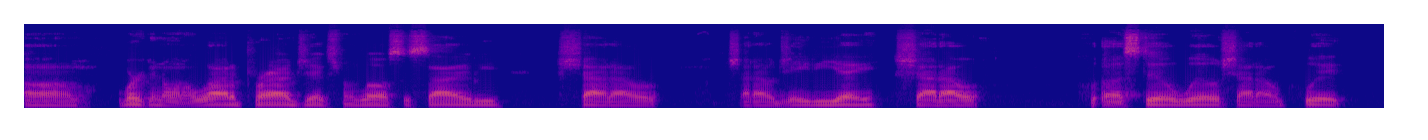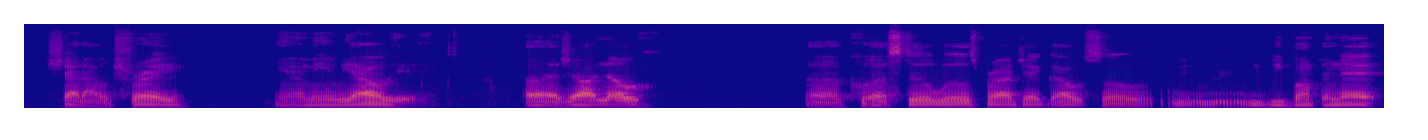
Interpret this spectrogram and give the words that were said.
Um, working on a lot of projects from Lost Society. Shout out, shout out JDA, shout out uh Still Will, shout out Quick. shout out Trey. You know what I mean? We out here. Uh, as y'all know, uh, uh Still Will's project out, so we, we we bumping that.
